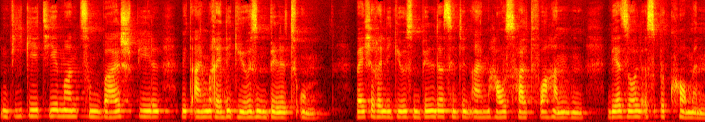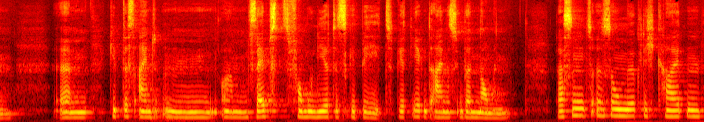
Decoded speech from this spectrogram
Wie geht jemand zum Beispiel mit einem religiösen Bild um? Welche religiösen Bilder sind in einem Haushalt vorhanden? Wer soll es bekommen? Ähm, gibt es ein ähm, ähm selbst formuliertes Gebet? Wird irgendeines übernommen? Das sind äh, so Möglichkeiten,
